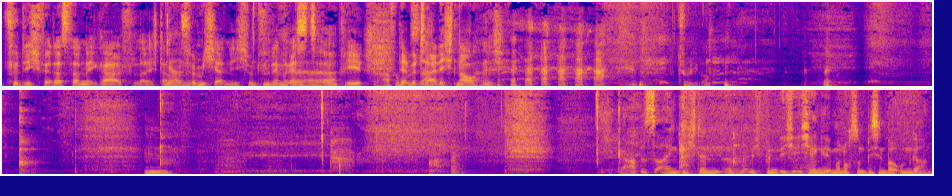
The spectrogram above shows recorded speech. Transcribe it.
Für dich wäre das dann egal vielleicht, aber Ja, für genau. mich ja nicht und für den Rest Ja, irgendwie Strafe der muss sein. Beteiligten auch nicht. Entschuldigung. Hm. Gab es eigentlich denn, äh, ich bin, ich, ich hänge immer noch so ein bisschen bei Ungarn.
